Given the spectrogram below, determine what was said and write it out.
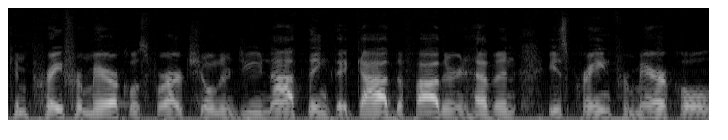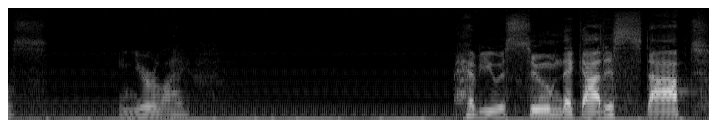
can pray for miracles for our children, do you not think that God the Father in heaven is praying for miracles in your life? Have you assumed that God has stopped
